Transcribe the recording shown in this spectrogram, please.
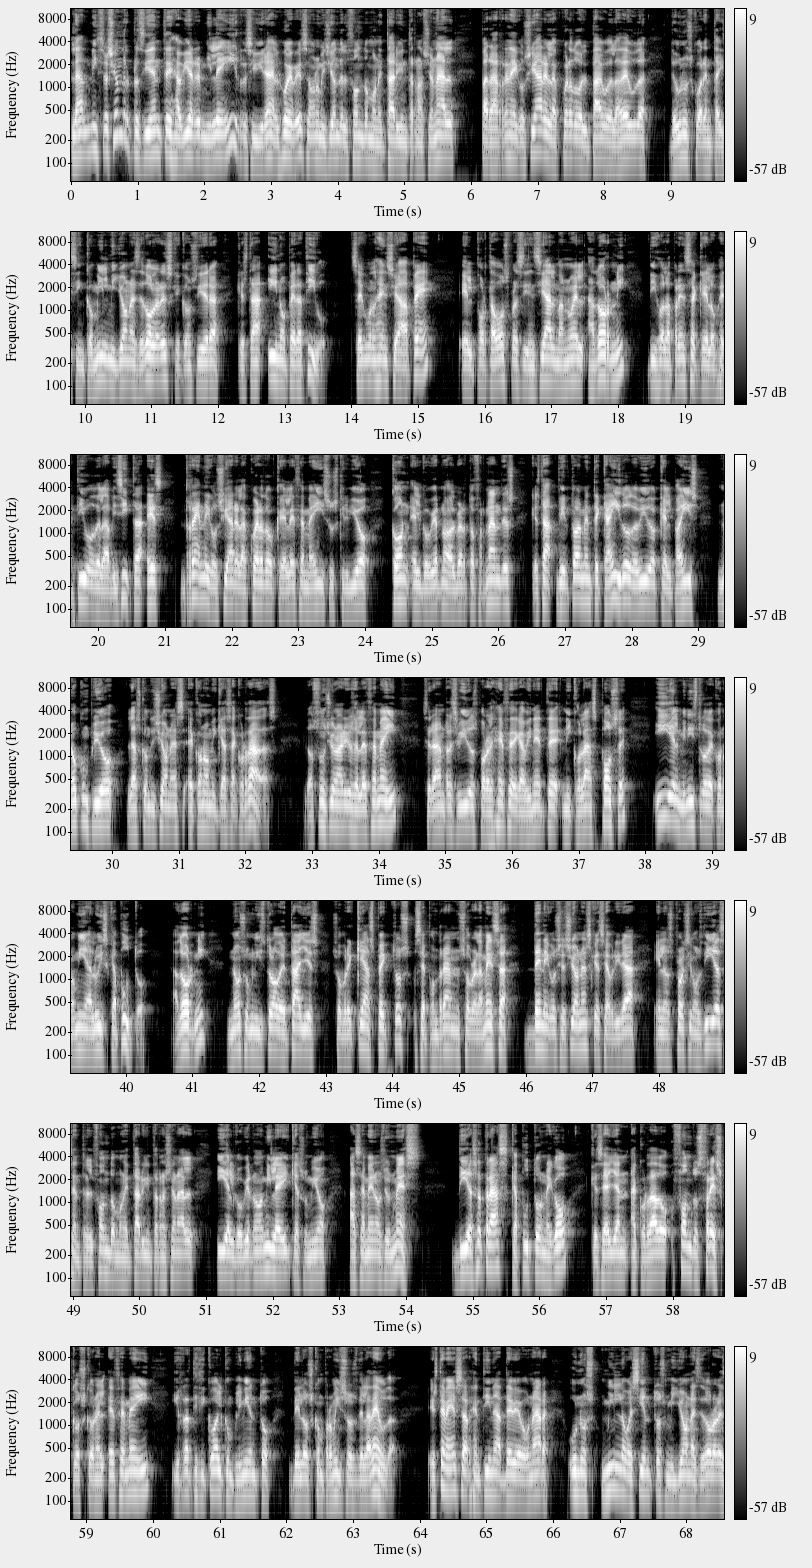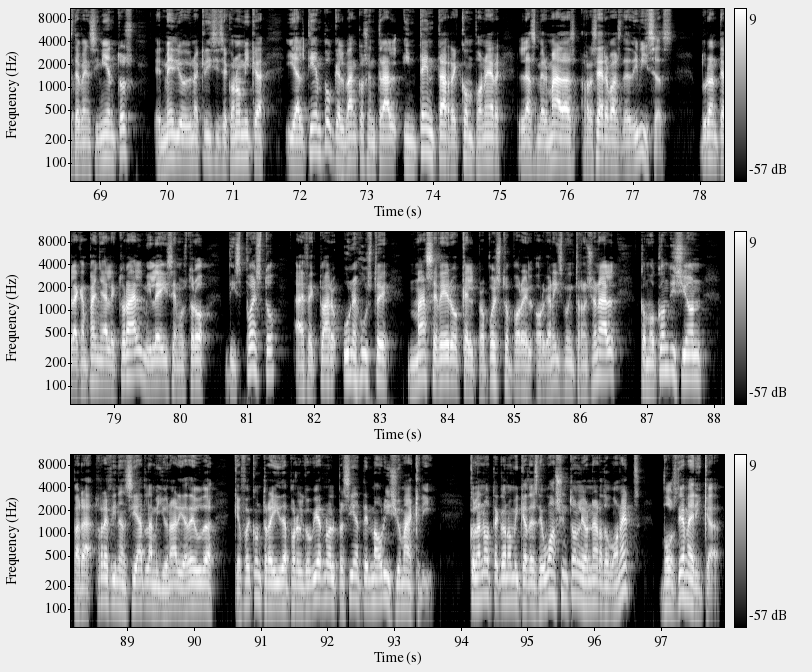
La administración del presidente Javier Milei recibirá el jueves a una misión del Fondo Monetario Internacional para renegociar el acuerdo del pago de la deuda de unos 45 mil millones de dólares que considera que está inoperativo. Según la agencia AP, el portavoz presidencial Manuel Adorni dijo a la prensa que el objetivo de la visita es renegociar el acuerdo que el FMI suscribió con el gobierno de Alberto Fernández, que está virtualmente caído debido a que el país no cumplió las condiciones económicas acordadas. Los funcionarios del FMI serán recibidos por el jefe de gabinete Nicolás Pose y el ministro de Economía Luis Caputo. Adorni no suministró detalles sobre qué aspectos se pondrán sobre la mesa de negociaciones que se abrirá en los próximos días entre el Fondo Monetario Internacional y el gobierno de Milei que asumió hace menos de un mes. Días atrás, Caputo negó que se hayan acordado fondos frescos con el FMI y ratificó el cumplimiento de los compromisos de la deuda. Este mes Argentina debe abonar unos 1.900 millones de dólares de vencimientos en medio de una crisis económica y al tiempo que el Banco Central intenta recomponer las mermadas reservas de divisas. Durante la campaña electoral, Milei se mostró dispuesto a efectuar un ajuste más severo que el propuesto por el organismo internacional como condición para refinanciar la millonaria deuda que fue contraída por el gobierno del presidente Mauricio Macri. Con la nota económica desde Washington, Leonardo Bonet, Voz de América.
